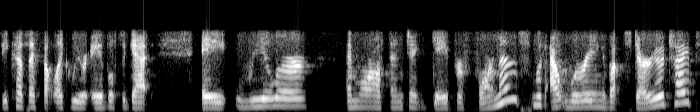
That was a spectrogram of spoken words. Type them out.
because I felt like we were able to get a realer and more authentic gay performance without worrying about stereotypes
